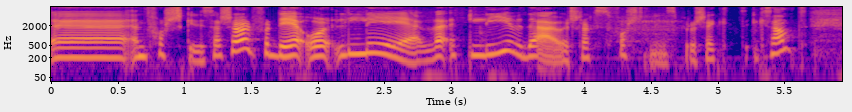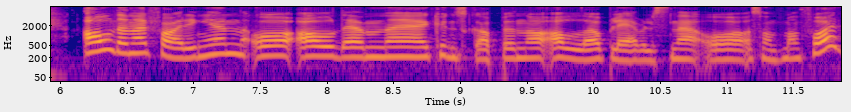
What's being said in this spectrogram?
eh, en forsker i seg sjøl. For det å leve et liv, det er jo et slags forskningsprosjekt, ikke sant? All den erfaringen og all den eh, kunnskapen og alle opplevelsene og sånt man får,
